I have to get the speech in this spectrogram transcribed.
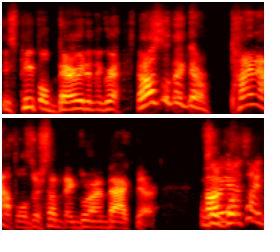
these people buried in the ground. I also think there are pineapples or something growing back there. Oh like, yeah, what- it's like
